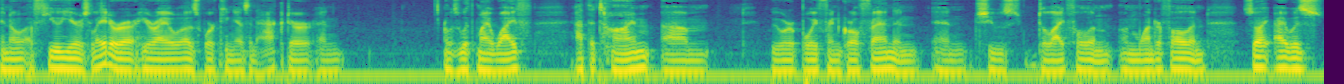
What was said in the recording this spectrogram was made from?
you know, a few years later, here I was working as an actor, and I was with my wife at the time. Um, we were a boyfriend girlfriend, and and she was delightful and, and wonderful, and so I, I was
